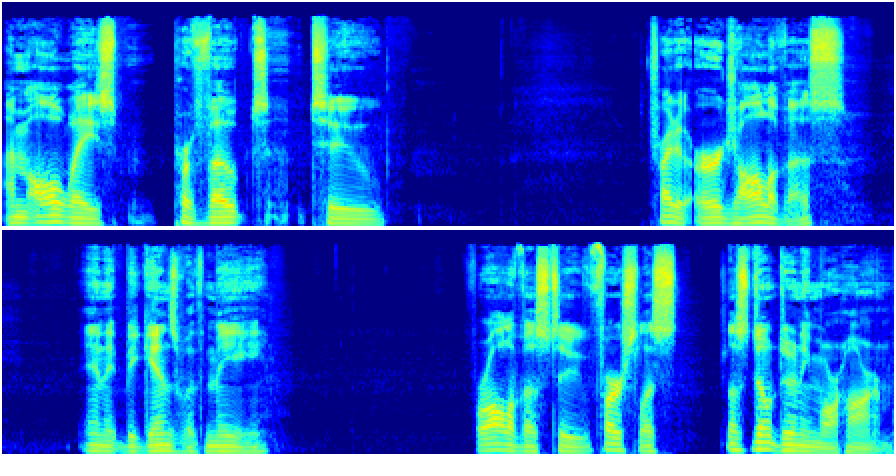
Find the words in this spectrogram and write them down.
I'm always provoked to try to urge all of us, and it begins with me, for all of us to first let's let's don't do any more harm.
